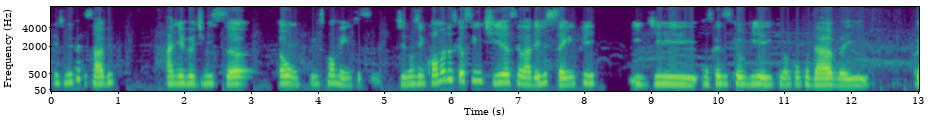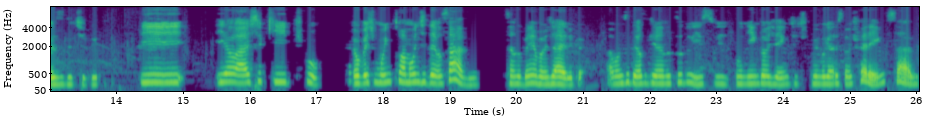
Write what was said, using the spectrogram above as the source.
fez muita coisa, sabe? A nível de missão, principalmente, assim. De uns incômodos que eu sentia, sei lá, desde sempre. E de umas coisas que eu via e que não concordava e coisas do tipo. E, e eu acho que, tipo, eu vejo muito a mão de Deus, sabe? Sendo bem evangélica a mão de Deus guiando tudo isso e unindo a gente, tipo, em lugares tão diferentes, sabe?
